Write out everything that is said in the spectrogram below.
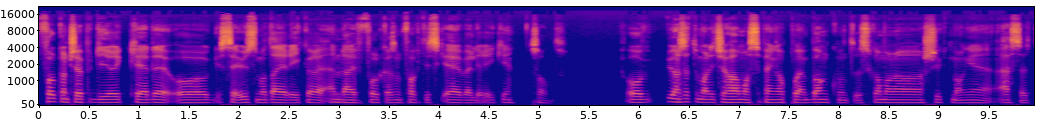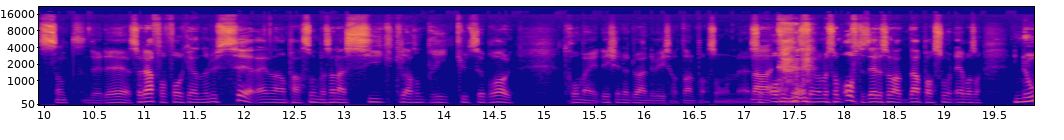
folk kan kjøpe dyre klede og se ut som at de er rikere enn Mm. de folka som faktisk er veldig rike. Sant? Og uansett om man ikke har masse penger på en bankkonto, så kan man ha sjukt mange assets. sant? Det er det. Så derfor, folkens, når du ser en eller annen person med sånn her syke sånn dritkult, ser bra ut, tro meg, det er ikke nødvendigvis at den personen er- som oftest, men som oftest er det sånn at den personen er bare sånn Nå,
